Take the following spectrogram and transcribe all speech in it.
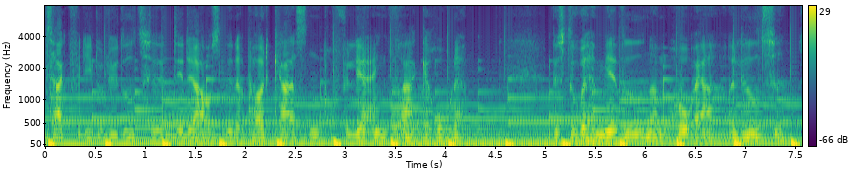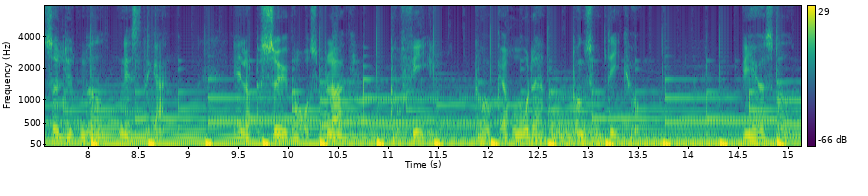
Tak fordi du lyttede til dette afsnit af podcasten Profilering fra Garuda. Hvis du vil have mere viden om HR og ledelse, så lyt med næste gang. Eller besøg vores blog, profil på garuda.dk. Vi høres ved.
